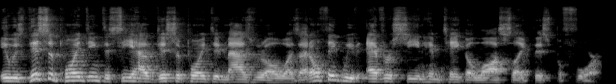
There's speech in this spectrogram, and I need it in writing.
It was disappointing to see how disappointed Masvidal was. I don't think we've ever seen him take a loss like this before.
